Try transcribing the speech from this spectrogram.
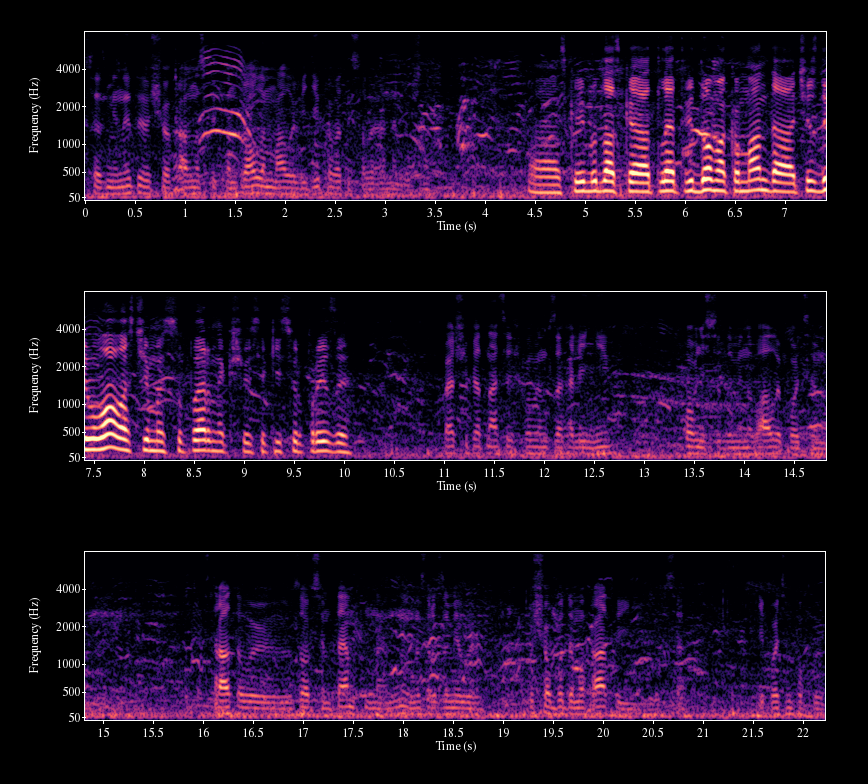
все змінити, що гра в нас під контролем, мали відігруватися, але не вийшло. Скажіть, будь ласка, атлет відома команда. Чи здивував вас чимось суперник, щось, якісь сюрпризи? Перші 15 хвилин взагалі ні. Повністю домінували, потім втратили зовсім темп, не, ну, не зрозуміли, у що будемо грати і все. І потім поплили.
